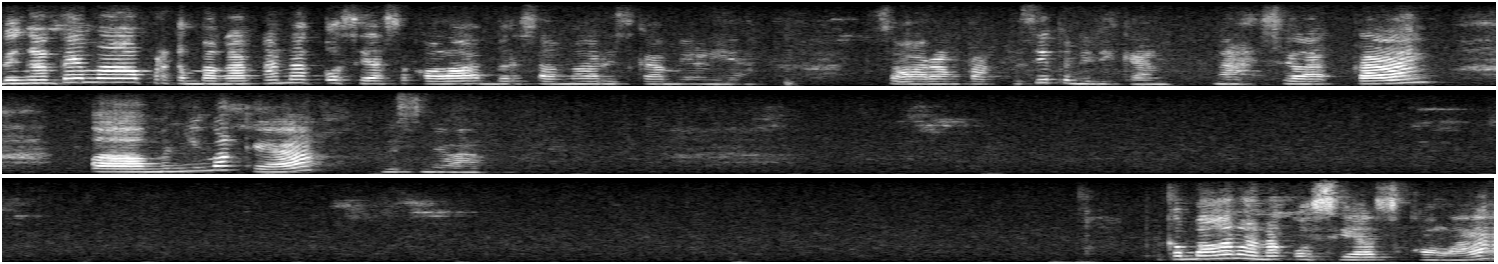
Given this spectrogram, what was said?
Dengan tema perkembangan anak usia sekolah bersama Rizka Melia, seorang praktisi pendidikan. Nah, silakan uh, menyimak ya. Bismillah. Perkembangan anak usia sekolah,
